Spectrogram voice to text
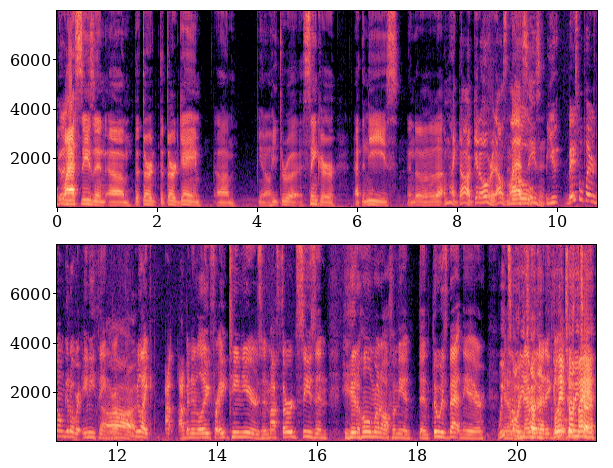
good. Last season, um, the third the third game, um, you know, he threw a sinker at the knees, and da, da, da, da. I'm like, dog, get over it. That was last No, season. You baseball players don't get over anything. Bro. You're like, I, I've been in the league for 18 years. In my third season, he hit a home run off of me and, then threw his bat in the air. We and I'll told each never other. let it We go. Flipped told each bat. other.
